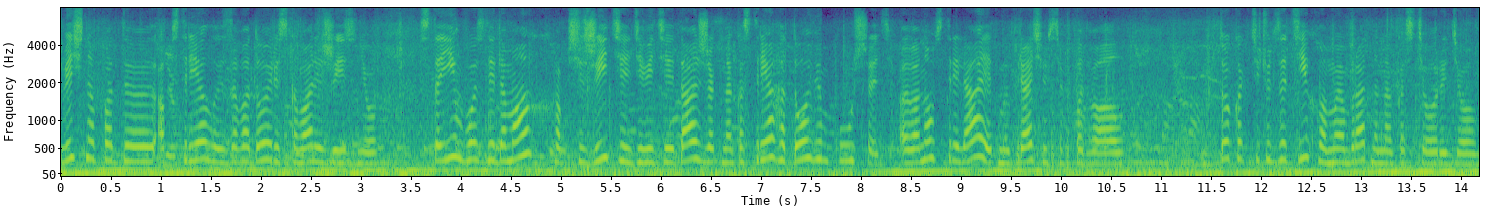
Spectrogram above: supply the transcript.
Вечно под э, обстрелы за водой рисковали жизнью. Стоим возле домах, общежития, девятиэтажек, на костре готовим кушать. А Оно стреляет, мы прячемся в подвал. Только чуть-чуть затихло, мы обратно на костер идем.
